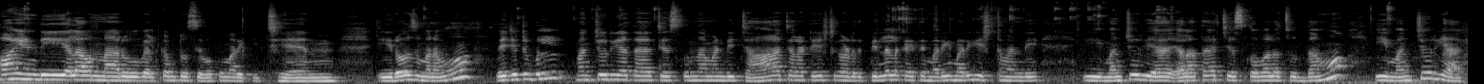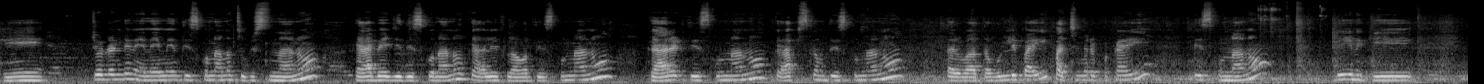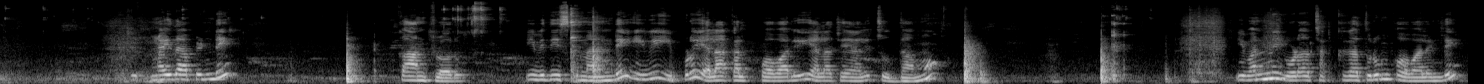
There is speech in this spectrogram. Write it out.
Hi అండి ఎలా ఉన్నారు? Welcome to Shivakumari kitchen. ఈరోజు మనము వెజిటబుల్ మంచూరియా తయారు చేసుకుందామండి. చాలా చాలా టేస్ట్గా ఉంటుంది. పిల్లలకైతే మరీ మరీ ఇష్టం అండి ఈ మంచూరియా ఎలా తయారు చేసుకోవాలో చూద్దాము. ఈ మంచూరియాకి చూడండి నేనేమేమి తీసుకున్నానో చూపిస్తున్నాను. క్యాబేజీ తీసుకున్నాను క్యాలీఫ్లవర్ తీసుకున్నాను క్యారెట్ తీసుకున్నాను క్యాప్సికమ్ తీసుకున్నాను తర్వాత ఉల్లిపాయ పచ్చిమిరపకాయ తీసుకున్నాను. దీనికి మైదా పిండి కార్న్ఫ్లోరు. ఇవి తీసుకున్నానండి. ఇవి ఇప్పుడు ఎలా కలుపుకోవాలి ఎలా చేయాలి చూద్దాము. ఇవన్నీ కూడా చక్కగా తురుముకోవాలండి.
